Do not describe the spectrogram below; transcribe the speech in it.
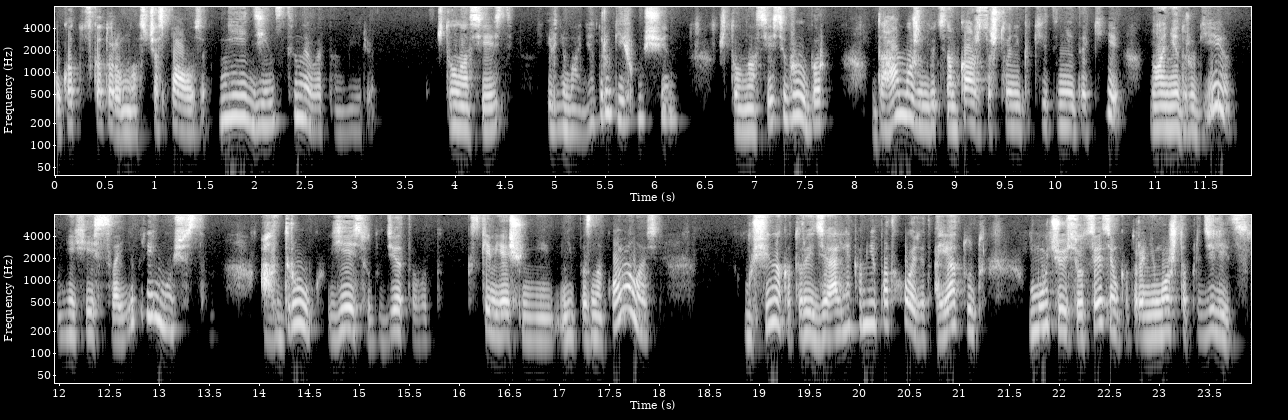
с которым у нас сейчас пауза, не единственный в этом мире. Что у нас есть и внимание других мужчин, что у нас есть выбор. Да, может быть, нам кажется, что они какие-то не такие, но они другие, у них есть свои преимущества. А вдруг есть вот где-то вот с кем я еще не, не познакомилась, мужчина, который идеально ко мне подходит, а я тут мучаюсь вот с этим, который не может определиться,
